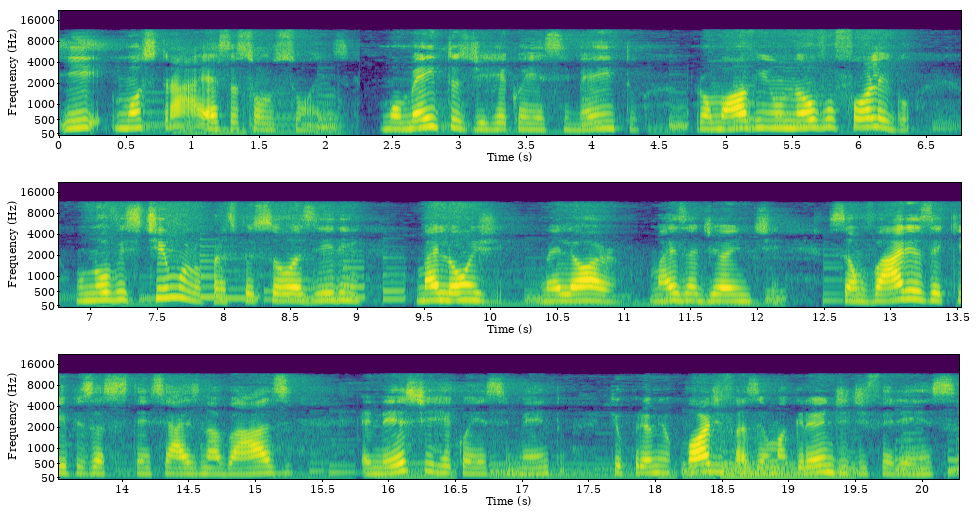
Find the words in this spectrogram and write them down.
e mostrar essas soluções. Momentos de reconhecimento promovem um novo fôlego, um novo estímulo para as pessoas irem mais longe, melhor, mais adiante. São várias equipes assistenciais na base. É neste reconhecimento que o prêmio pode fazer uma grande diferença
